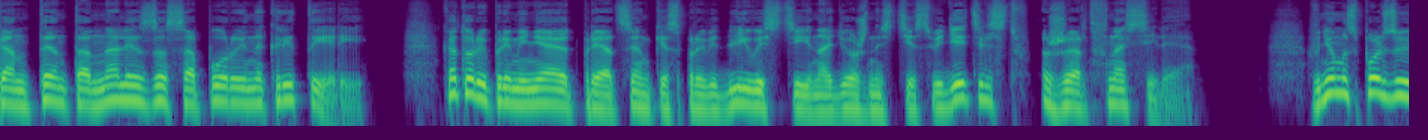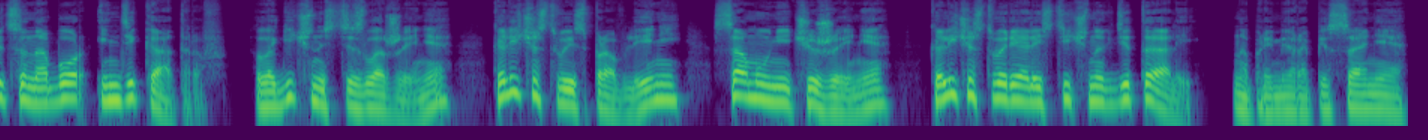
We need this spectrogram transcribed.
контент-анализа с опорой на критерий, который применяют при оценке справедливости и надежности свидетельств жертв насилия. В нем используется набор индикаторов — логичность изложения, количество исправлений, самоуничижение, количество реалистичных деталей, например, описание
